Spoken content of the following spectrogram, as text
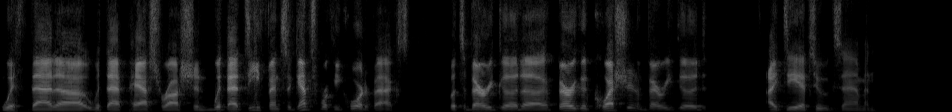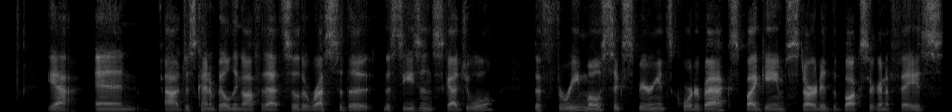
with that uh, with that pass rush and with that defense against rookie quarterbacks. But it's a very good, uh, very good question, a very good idea to examine. Yeah, and uh, just kind of building off of that. So the rest of the the season schedule the three most experienced quarterbacks by games started the Bucs are going to face.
